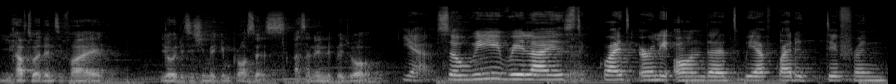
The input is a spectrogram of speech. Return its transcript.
you have to identify your decision-making process as an individual. Yeah, so we realized Yeah. quite early on that we have quite a different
